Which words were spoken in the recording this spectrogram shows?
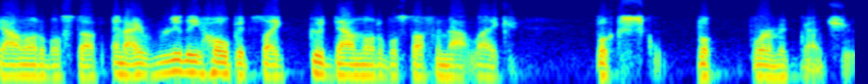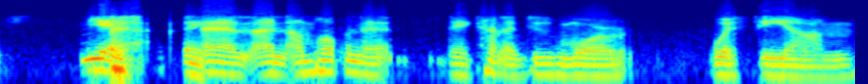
downloadable stuff, and I really hope it's like good downloadable stuff and not like book bookworm adventures. yeah. And and I'm hoping that they kind of do more with the um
